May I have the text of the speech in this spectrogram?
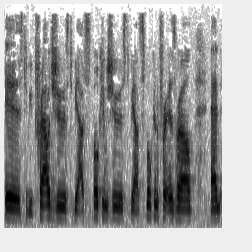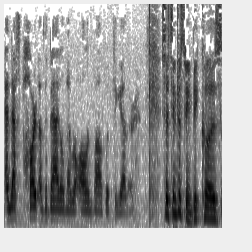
is to be proud Jews, to be outspoken Jews, to be outspoken for Israel, and, and that's part of the battle that we're all involved with together. So it's interesting because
